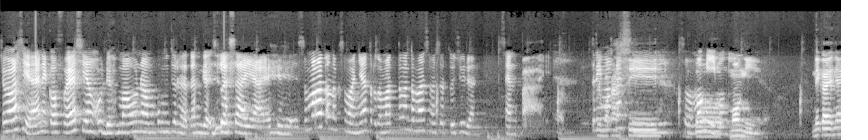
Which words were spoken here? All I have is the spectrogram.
Terima kasih ya Nekofest yang udah mau nampung curhatan gak jelas saya. Semangat untuk semuanya, terutama teman-teman semester 7 dan senpai. Terima, kasih. So, untuk mongi, mongi. Mongi. Ini kayaknya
